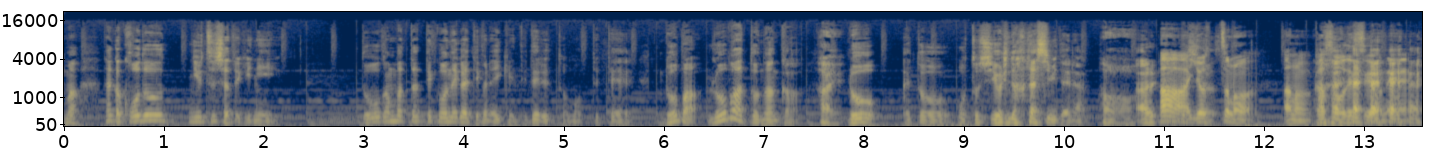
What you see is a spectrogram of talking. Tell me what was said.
まあなんか行動に移した時にどう頑張ったってこうネガティブな意見って出ると思っててロバロバとなんかはい。ロえっとお年寄りの話みたいなはあ。あるああ4るの知ってますつのあの画像ですよね。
